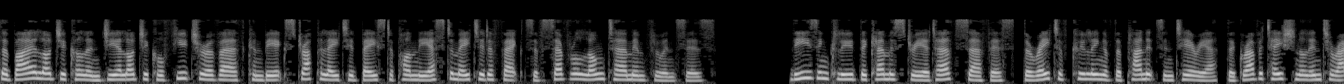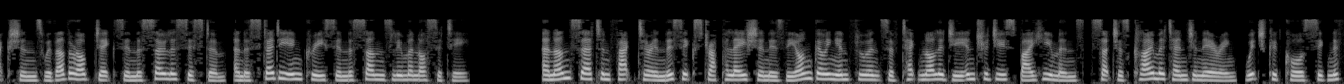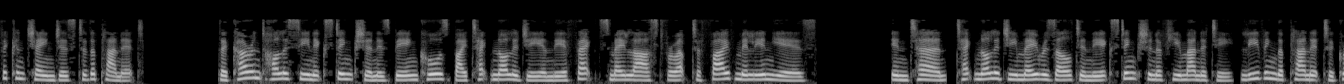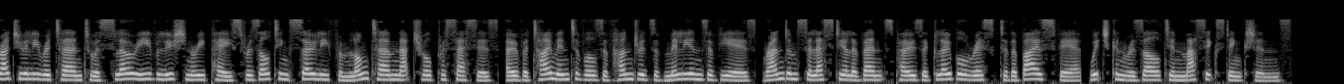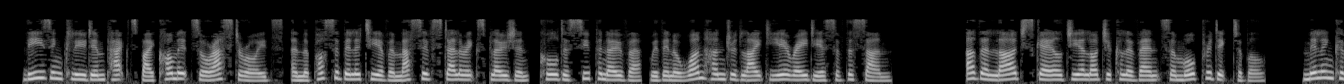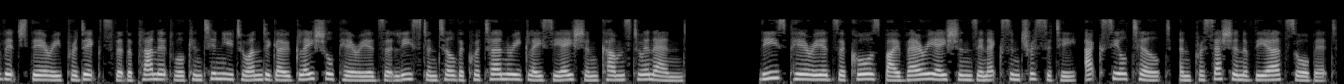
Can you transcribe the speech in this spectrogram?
The biological and geological future of Earth can be extrapolated based upon the estimated effects of several long-term influences. These include the chemistry at Earth's surface, the rate of cooling of the planet's interior, the gravitational interactions with other objects in the Solar System, and a steady increase in the Sun's luminosity. An uncertain factor in this extrapolation is the ongoing influence of technology introduced by humans, such as climate engineering, which could cause significant changes to the planet. The current Holocene extinction is being caused by technology and the effects may last for up to 5 million years. In turn, technology may result in the extinction of humanity, leaving the planet to gradually return to a slower evolutionary pace resulting solely from long-term natural processes. Over time intervals of hundreds of millions of years, random celestial events pose a global risk to the biosphere, which can result in mass extinctions. These include impacts by comets or asteroids, and the possibility of a massive stellar explosion, called a supernova, within a 100 light-year radius of the Sun. Other large-scale geological events are more predictable. Milankovitch theory predicts that the planet will continue to undergo glacial periods at least until the Quaternary glaciation comes to an end. These periods are caused by variations in eccentricity, axial tilt, and precession of the Earth's orbit.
